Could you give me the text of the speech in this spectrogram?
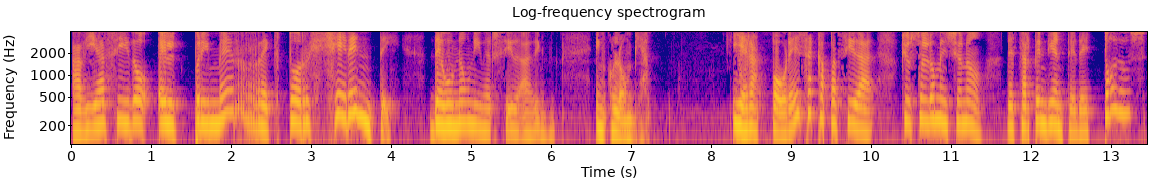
había sido el primer rector gerente de una universidad en, Colombia. Y era por esa capacidad que usted lo mencionó, de estar pendiente de todos,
